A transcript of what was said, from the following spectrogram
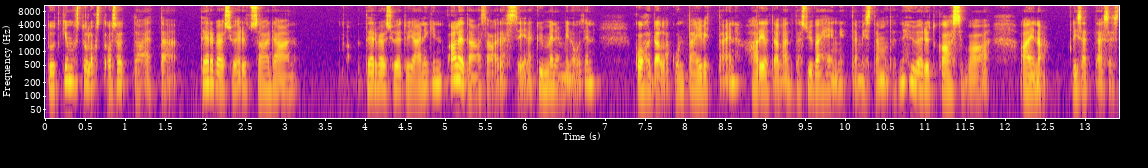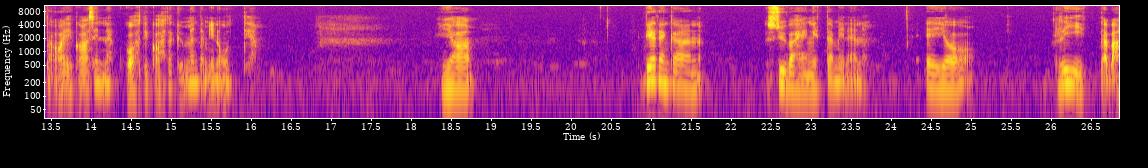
Tutkimustulokset osoittaa, että terveyshyödyt saadaan terveyshyötyjä ainakin aletaan saada siinä 10 minuutin kohdalla, kun päivittäin harjoitellaan tätä syvähengittämistä, mutta ne hyödyt kasvaa aina lisättäessä sitä aikaa sinne kohti 20 minuuttia. Ja tietenkään syvähengittäminen ei ole riittävä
